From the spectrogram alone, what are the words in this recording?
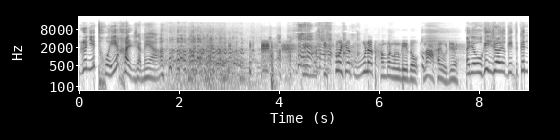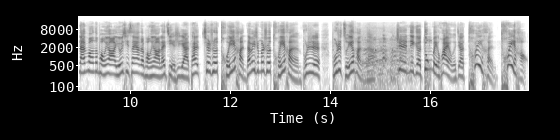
歌，你腿狠什么呀？你坐下毒了，他不能的都，那还有这？哎，就我跟你说，跟跟南方的朋友啊，尤其三亚的朋友啊来解释一下，他就说腿狠，他为什么说腿狠？不是不是嘴狠呢？是那个东北话有个叫退狠退好，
